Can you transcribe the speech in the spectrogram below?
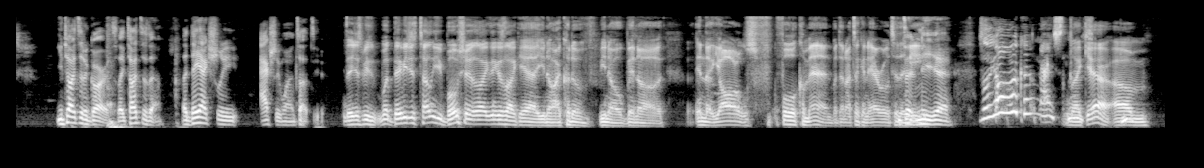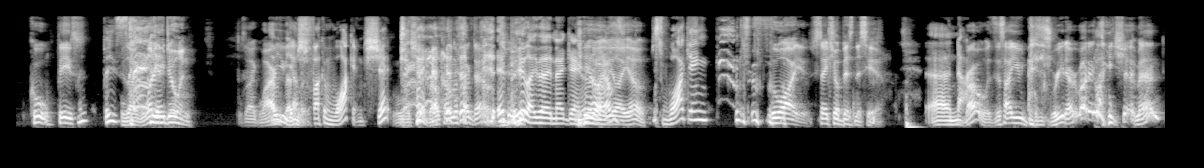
You talk to the guards. Like talk to them. Like they actually actually want to talk to you. They just be, but they be just telling you bullshit. Like niggas, like yeah, you know, I could have, you know, been uh in the Jarl's f- full command, but then I took an arrow to the To knee. knee, yeah. It's like, oh, okay, nice. Like yeah, um, cool, peace. peace. He's like, what are you doing? He's like, why are you I'm yelling? just fucking walking. Shit. I'm like, shit, bro, calm the fuck down. It'd be like that in that game. Yo, You're like, I you're like, yo, just walking. who are you? State your business here, uh, nah. bro. Is this how you greet everybody? Like shit, man.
